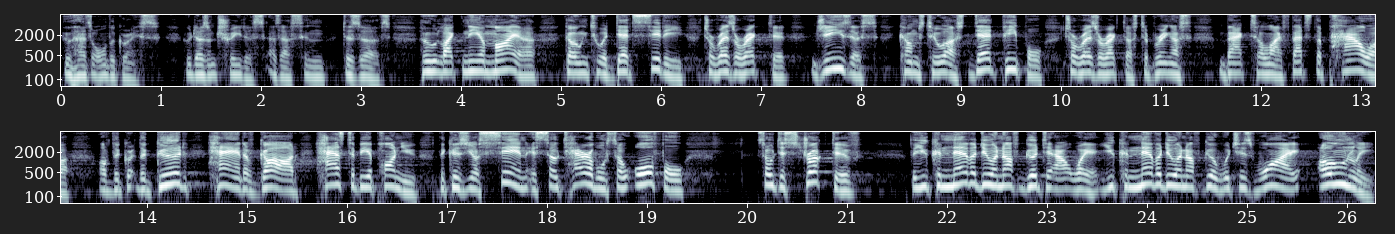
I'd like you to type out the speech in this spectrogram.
who has all the grace, who doesn't treat us as our sin deserves, who, like Nehemiah going to a dead city to resurrect it, Jesus comes to us, dead people, to resurrect us, to bring us back to life. That's the power of the, the good hand of God has to be upon you because your sin is so terrible, so awful, so destructive that you can never do enough good to outweigh it. You can never do enough good, which is why only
